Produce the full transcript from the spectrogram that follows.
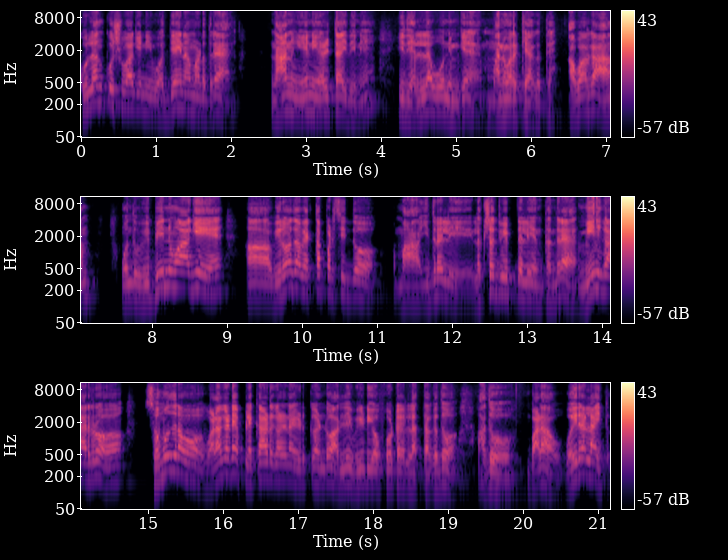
ಕುಲಂಕುಷವಾಗಿ ನೀವು ಅಧ್ಯಯನ ಮಾಡಿದ್ರೆ ನಾನು ಏನು ಹೇಳ್ತಾ ಇದ್ದೀನಿ, ಇದೆಲ್ಲವೂ ನಿಮಗೆ ಮನವರಿಕೆ ಆಗುತ್ತೆ. ಆವಾಗ ಒಂದು ವಿಭಿನ್ನವಾಗಿ ವಿರೋಧ ವ್ಯಕ್ತಪಡಿಸಿದ್ದು ಮಾ, ಇದರಲ್ಲಿ ಲಕ್ಷದ್ವೀಪದಲ್ಲಿ ಅಂತಂದರೆ ಮೀನುಗಾರರು ಸಮುದ್ರ ಒಳಗಡೆ ಪ್ಲೆಕಾರ್ಡ್ಗಳನ್ನ ಹಿಡ್ಕೊಂಡು ಅಲ್ಲಿ ವಿಡಿಯೋ, ಫೋಟೋ ಎಲ್ಲ ತೆಗೆದು ಅದು ಭಾಳ ವೈರಲ್ ಆಯಿತು.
